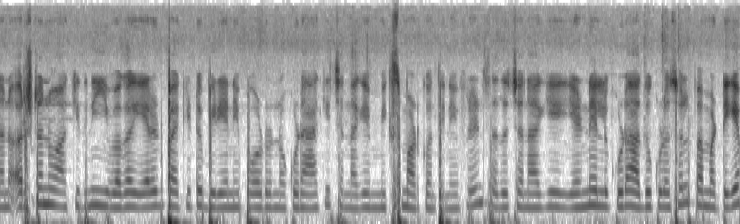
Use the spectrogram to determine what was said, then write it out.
ನಾನು ಅರಿಶಿನೂ ಹಾಕಿದ್ದೀನಿ. ಇವಾಗ ಎರಡು ಪ್ಯಾಕೆಟು ಬಿರಿಯಾನಿ ಪೌಡ್ರನ್ನು ಕೂಡ ಹಾಕಿ ಚೆನ್ನಾಗಿ ಮಿಕ್ಸ್ ಮಾಡ್ಕೊತೀನಿ ಫ್ರೆಂಡ್ಸ್ ಅದು ಚೆನ್ನಾಗಿ ಎಣ್ಣೆಯಲ್ಲೂ ಕೂಡ ಅದು ಕೂಡ ಸ್ವಲ್ಪ ಮಟ್ಟಿಗೆ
